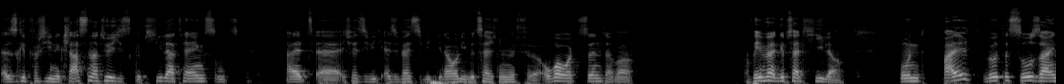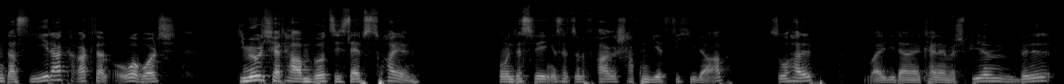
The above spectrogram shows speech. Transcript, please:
also es gibt verschiedene Klassen natürlich, es gibt Healer-Tanks und halt, äh, ich, weiß nicht, wie, also ich weiß nicht, wie genau die Bezeichnungen für Overwatch sind, aber auf jeden Fall gibt es halt Healer. Und bald wird es so sein, dass jeder Charakter in Overwatch die Möglichkeit haben wird, sich selbst zu heilen. Und deswegen ist halt so eine Frage, schaffen die jetzt die Healer ab? So halb, weil die dann keiner mehr spielen will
